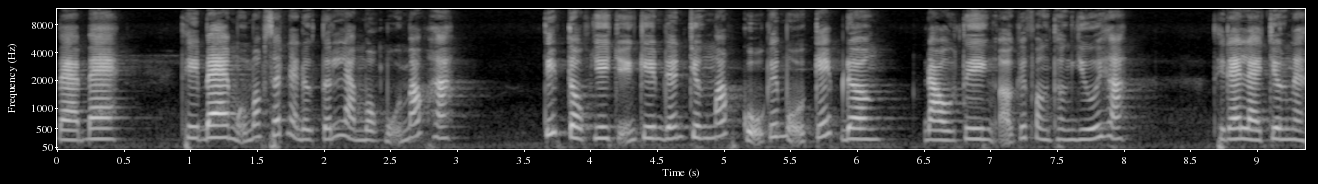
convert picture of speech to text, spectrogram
và 3 thì 3 mũi móc xích này được tính là một mũi móc ha. Tiếp tục di chuyển kim đến chân móc của cái mũi kép đơn đầu tiên ở cái phần thân dưới ha. Thì đây là chân nè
